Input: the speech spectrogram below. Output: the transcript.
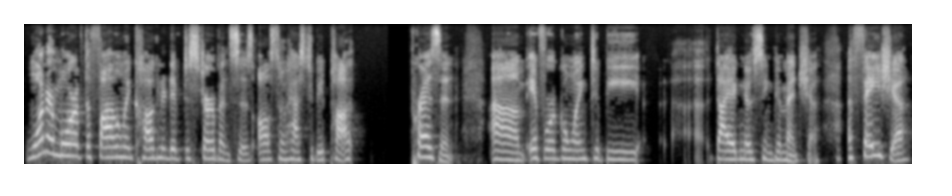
One or more of the following cognitive disturbances also has to be present um, if we're going to be uh, diagnosing dementia. Aphasia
